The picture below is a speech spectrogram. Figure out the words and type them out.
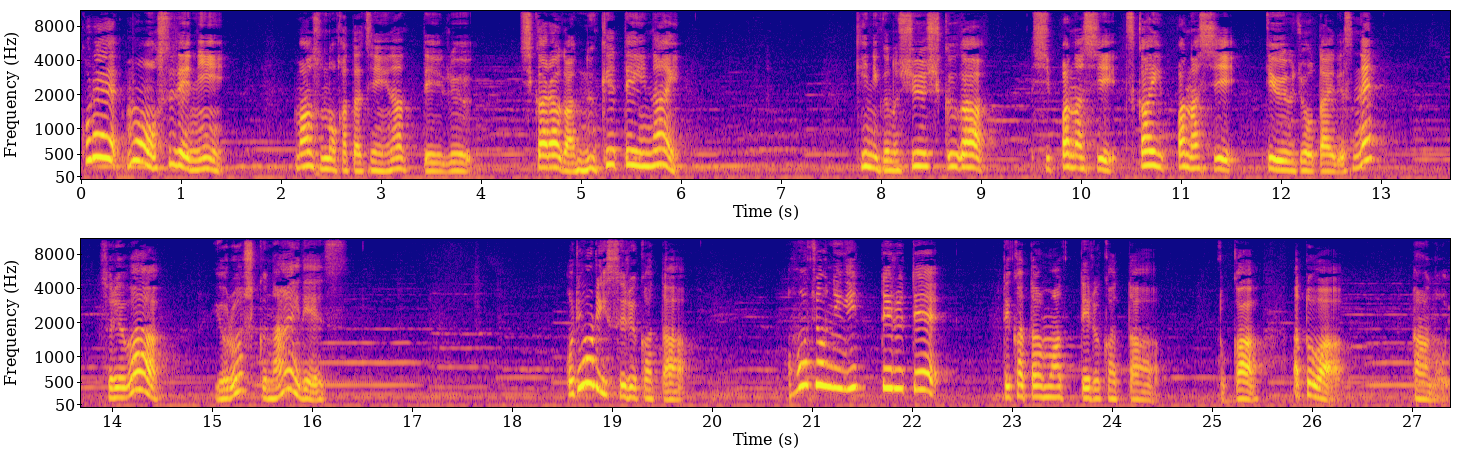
これもうすでにマウスの形になっている力が抜けていない筋肉の収縮がしっぱなし使いっぱなしっていう状態ですね。それはよろしくないです。お料理する方包丁握ってる手で固まってる方とかあとはあの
